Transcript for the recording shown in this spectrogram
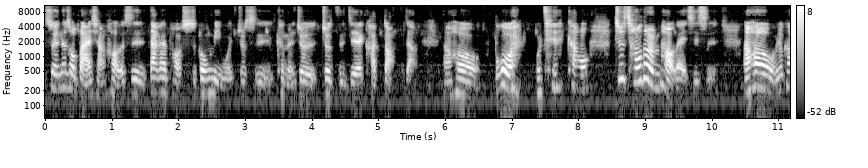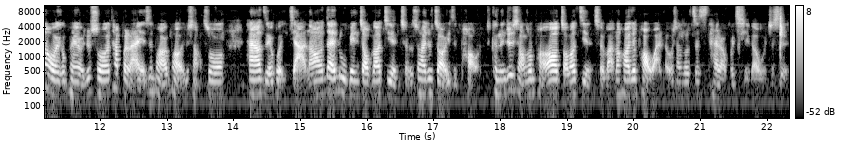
所以那时候本来想好的是大概跑十公里，我就是可能就就直接 cut down 这样，然后不过。我今天看哦，就是超多人跑的哎，其实，然后我就看我一个朋友就说，他本来也是跑一跑，就想说他要直接回家，然后在路边找不到计程车，所以他就只好一直跑，可能就想说跑到找到计程车吧，然后他就跑完了。我想说真是太了不起了，我就是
